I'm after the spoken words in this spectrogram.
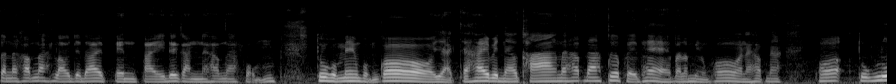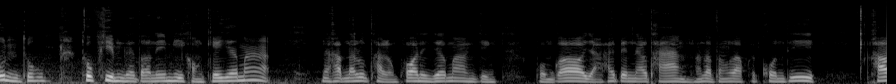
กันนะครับนะเราจะได้เป็นไปด้วยกันนะครับนะผมตัวผมเองผมก็อยากจะให้เป็นแนวทางนะครับนะเพื่อเผยแพร่บารมีของพ่อนะครับนะเพราะทุกรุ่นทุกทุกพิมพ์เลยตอนนี้มีของเก๊เยอะมากนะครับนะรูปถ่ายหลวงพ่อเนี่ยเยอะมากจริงๆผมก็อยากให้เป็นแนวทางสำหรับสำหรับคนที่เข้า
